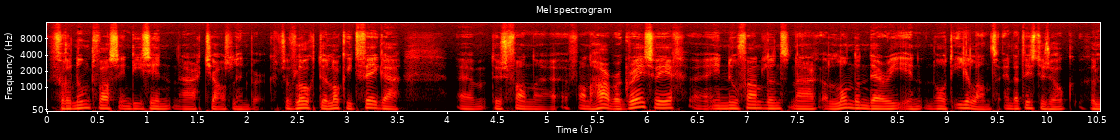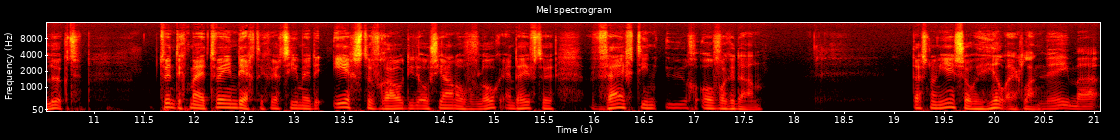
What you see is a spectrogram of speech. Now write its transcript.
vernoemd was in die zin naar Charles Lindbergh. Ze vloog de Lockheed Vega um, dus van, uh, van Harbour Grace weer in Newfoundland naar Londonderry in Noord-Ierland. En dat is dus ook gelukt. 20 mei 32 werd ze hiermee de eerste vrouw die de oceaan overvloog. En daar heeft ze 15 uur over gedaan. Dat is nog niet eens zo heel erg lang. Nee, maar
